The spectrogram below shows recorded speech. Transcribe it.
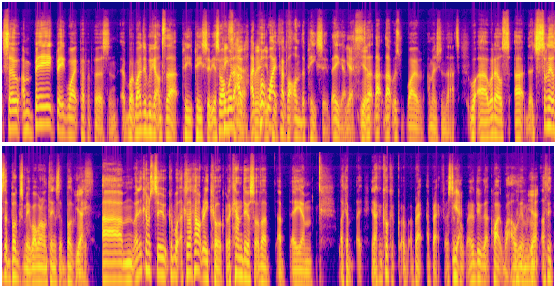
So I'm a big, big white pepper person. Uh, Why did we get onto that? Pea, pea soup. Yeah, so I would. soup, I, yeah. I'd put white pea soup. pepper on the pea soup. There you go. Yes. So Yeah. that, that that was why I mentioned that. Uh, what else? Uh, just something else that bugs me while we're on things that bug Yes. me. Um, when it comes to because I can't really cook, but I can do a sort of a, a, a um like a, a- you know, I can cook a, a, bre- a breakfast. I Yeah. cook- I do that quite well. you know, mm-hmm. Yeah. I think.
